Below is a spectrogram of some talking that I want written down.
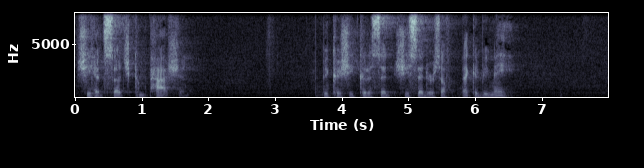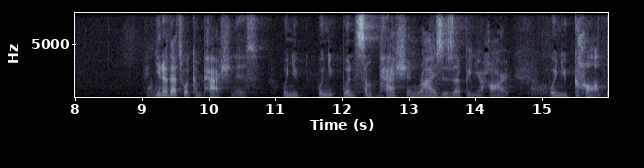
she had such compassion because she could have said, she said to herself, that could be me. You know, that's what compassion is. When, you, when, you, when some passion rises up in your heart, when you comp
